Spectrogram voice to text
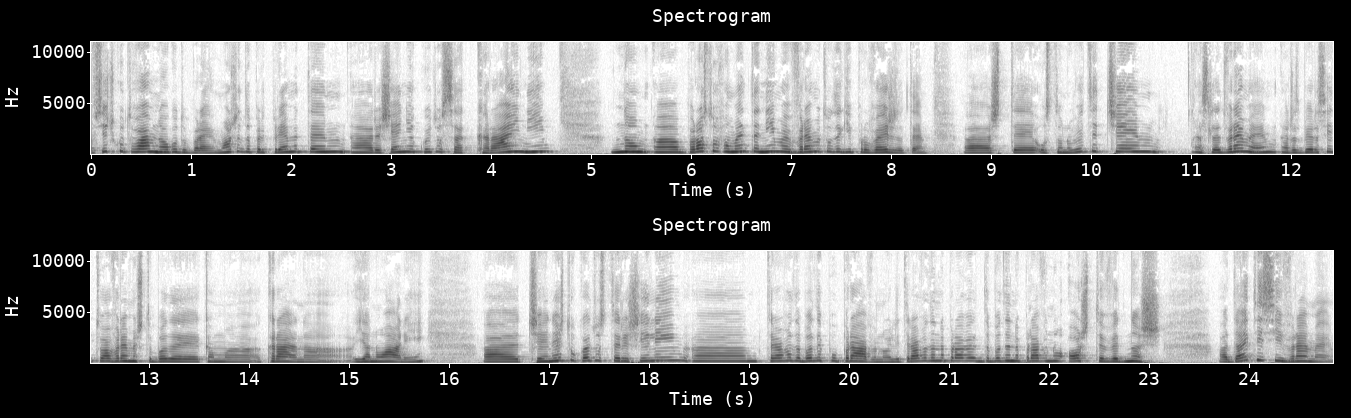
Всичко това е много добре. Може да предприемете решения, които са крайни, но просто в момента ние имаме времето да ги провеждате. Ще установите, че след време, разбира се, и това време ще бъде към края на януари, а, че нещо, което сте решили, а, трябва да бъде поправено или трябва да, направя, да бъде направено още веднъж. А, дайте си време.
